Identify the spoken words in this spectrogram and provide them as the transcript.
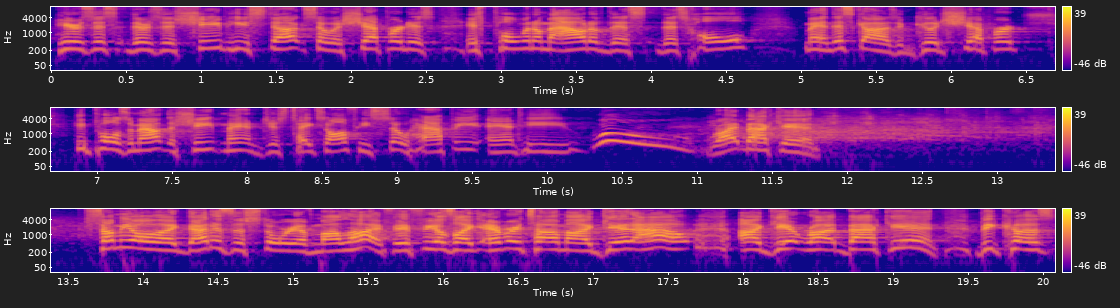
Here's this, there's this sheep, he's stuck, so a shepherd is, is pulling him out of this, this hole. Man, this guy is a good shepherd. He pulls him out, the sheep, man, just takes off. He's so happy, and he, woo, right back in. Some of y'all are like, that is the story of my life. It feels like every time I get out, I get right back in because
